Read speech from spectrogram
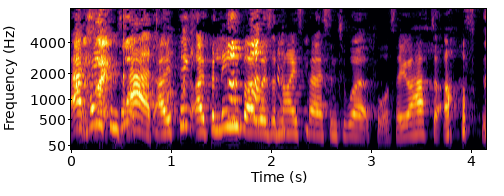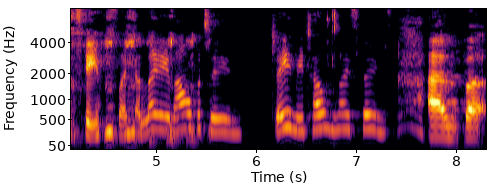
I hasten like, to add, I think, I believe I was a nice person to work for. So you'll have to ask the team. It's like, Elaine, Albertine, Jamie, tell them nice things. Um, but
